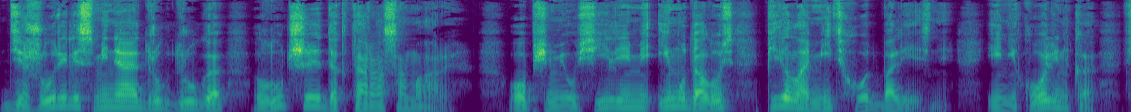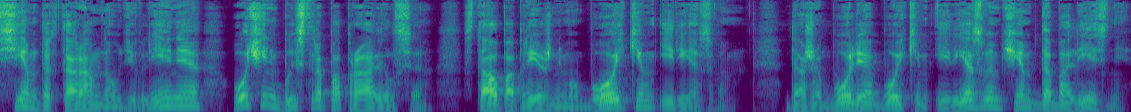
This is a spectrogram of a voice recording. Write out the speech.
дежурили, сменяя друг друга, лучшие доктора Самары. Общими усилиями им удалось переломить ход болезни и Николенька, всем докторам на удивление, очень быстро поправился, стал по-прежнему бойким и резвым. Даже более бойким и резвым, чем до болезни.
